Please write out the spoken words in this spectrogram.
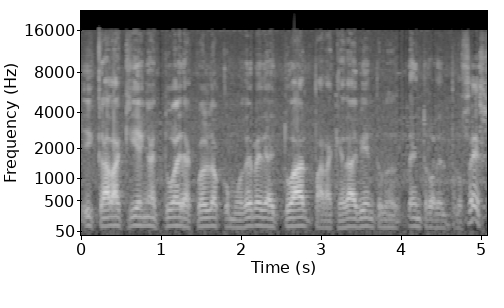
y cada quien actúa de acuerdo a cómo debe de actuar para quedar bien dentro, del proceso.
